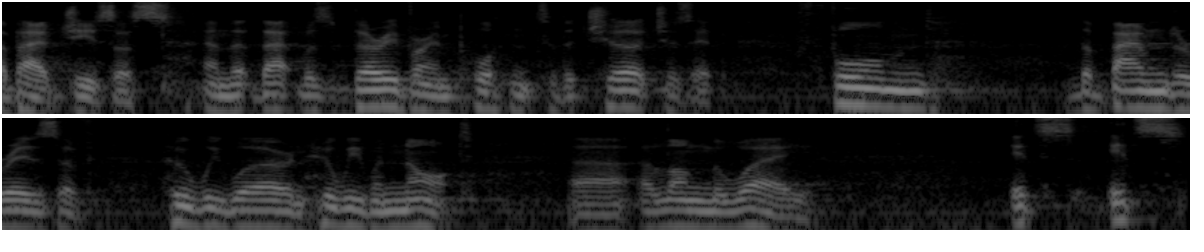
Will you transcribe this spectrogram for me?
about Jesus, and that that was very, very important to the church as it formed the boundaries of who we were and who we were not uh, along the way. It's, it's,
